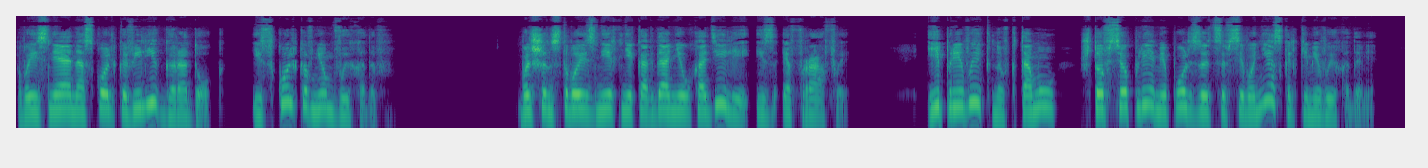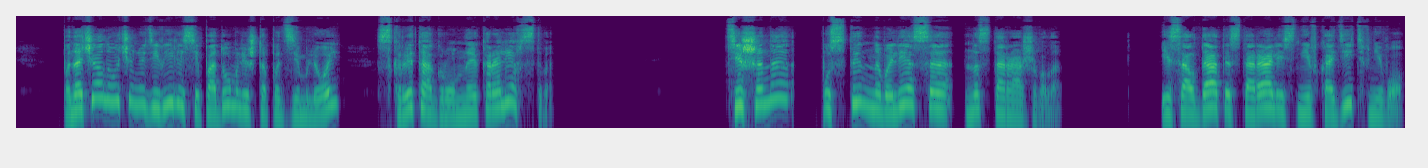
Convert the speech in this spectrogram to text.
выясняя, насколько велик городок и сколько в нем выходов. Большинство из них никогда не уходили из Эфрафы, и, привыкнув к тому, что все племя пользуется всего несколькими выходами, поначалу очень удивились и подумали, что под землей скрыто огромное королевство. Тишина пустынного леса настораживала, и солдаты старались не входить в него,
